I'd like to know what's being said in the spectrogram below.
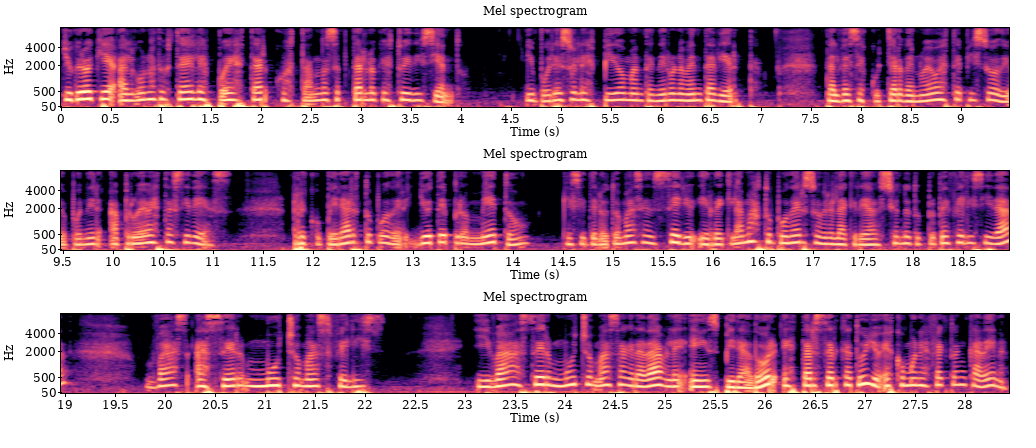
Yo creo que a algunos de ustedes les puede estar costando aceptar lo que estoy diciendo y por eso les pido mantener una mente abierta. Tal vez escuchar de nuevo este episodio, poner a prueba estas ideas, recuperar tu poder. Yo te prometo que si te lo tomas en serio y reclamas tu poder sobre la creación de tu propia felicidad, vas a ser mucho más feliz y va a ser mucho más agradable e inspirador estar cerca tuyo. Es como un efecto en cadena.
